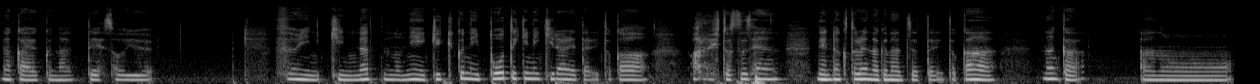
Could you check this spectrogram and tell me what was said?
仲良くなってそういう雰囲気になったのに結局ね一方的に切られたりとかある日突然連絡取れなくなっちゃったりとかなんかあのー、っ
